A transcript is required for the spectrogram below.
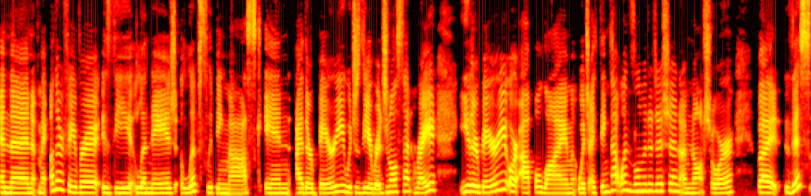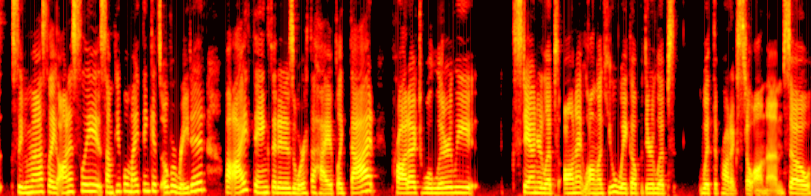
And then my other favorite is the Laneige lip sleeping mask in either berry, which is the original scent, right? Either berry or apple lime, which I think that one's limited edition. I'm not sure. But this sleeping mask, like honestly, some people might think it's overrated, but I think that it is worth the hype. Like that product will literally stay on your lips all night long. Like you'll wake up with your lips with the product still on them. So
